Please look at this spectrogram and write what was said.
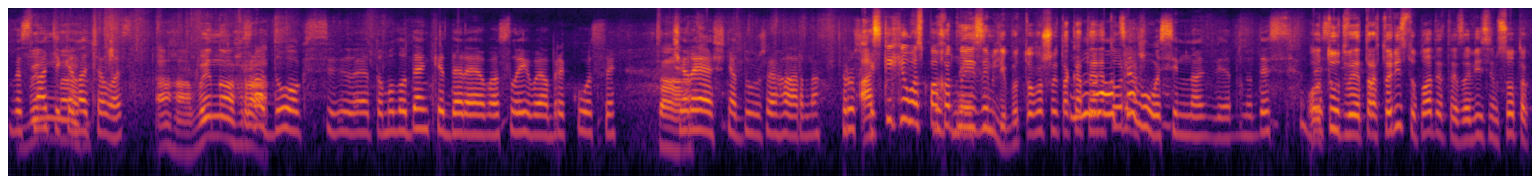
Весна Вина- тільки почалась. Ага, виноград. Садок, с- е, то молоденькі дерева, сливи, абрикоси, Так. черешня дуже гарна. Трошки, А скільки у вас пахотної землі? Бо того, що така ну, територія. це що- 8, мабуть. Десь, десь Отут ви трактористу платите за 8 соток.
